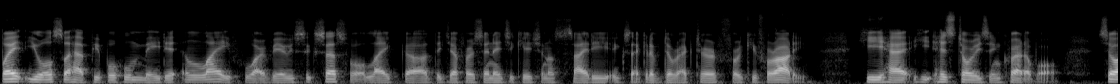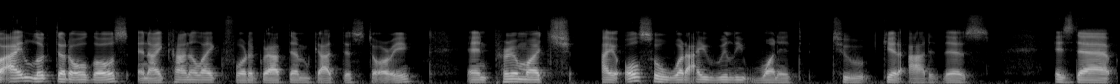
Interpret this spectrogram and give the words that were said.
But you also have people who made it in life who are very successful, like uh, the Jefferson Educational Society executive director Ferki Ferati. He had he, his story is incredible. So I looked at all those and I kind of like photographed them, got this story, and pretty much I also what I really wanted to get out of this is that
